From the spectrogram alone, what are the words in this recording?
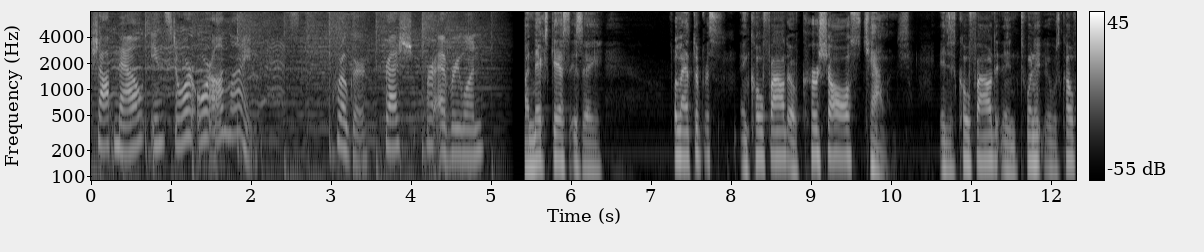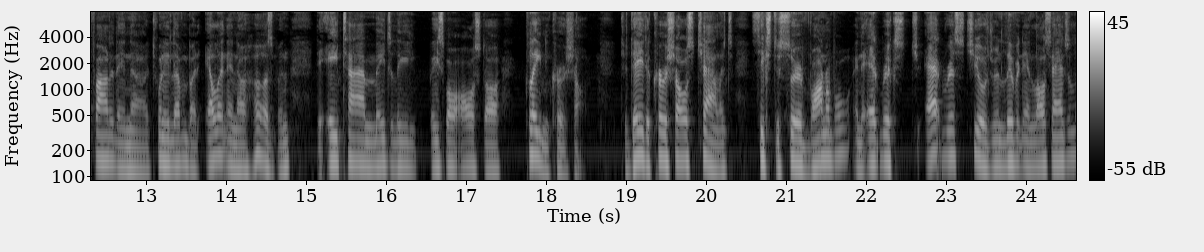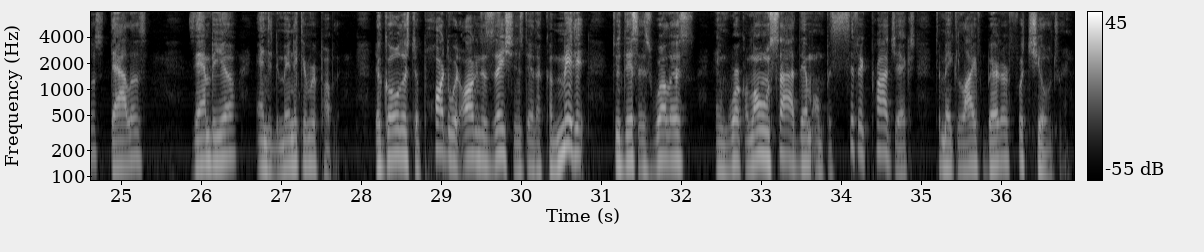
Shop now, in store, or online. Kroger, fresh for everyone. My next guest is a philanthropist and co-founder of Kershaw's Challenge. It is co-founded in 20. It was co-founded in uh, 2011 by Ellen and her husband, the eight-time Major League Baseball All-Star Clayton Kershaw. Today, the Kershaw's Challenge seeks to serve vulnerable and at-risk, at-risk children living in Los Angeles, Dallas, Zambia, and the Dominican Republic. The goal is to partner with organizations that are committed to this as well as and work alongside them on specific projects to make life better for children.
